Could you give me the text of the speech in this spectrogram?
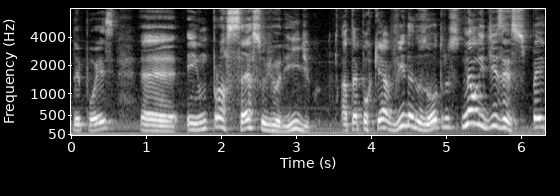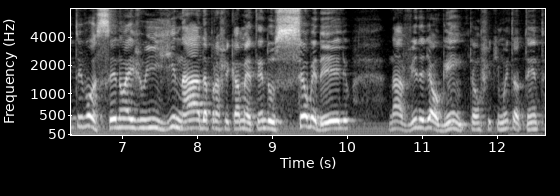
Depois é, em um processo jurídico até porque a vida dos outros não lhe diz respeito e você não é juiz de nada para ficar metendo o seu bedelho na vida de alguém. Então fique muito atento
